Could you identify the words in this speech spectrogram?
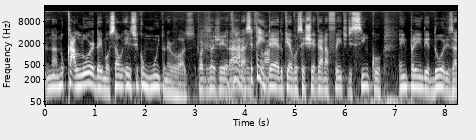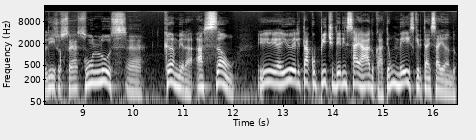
na- no calor da emoção, eles ficam muito nervosos. Pode exagerar. Cara, você tem ideia do que é você chegar na frente de cinco empreendedores ali Sucesso. com luz, É. câmera, ação. E aí ele tá com o pitch dele ensaiado, cara. Tem um mês que ele tá ensaiando.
